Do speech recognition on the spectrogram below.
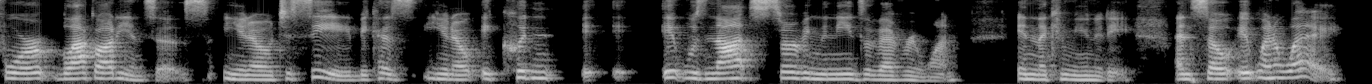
for black audiences you know to see because you know it couldn't it, it, was not serving the needs of everyone in the community. And so it went away.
